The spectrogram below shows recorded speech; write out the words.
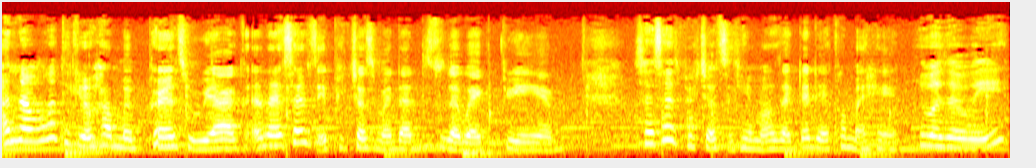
And I'm not thinking of how my parents would react. And I sent a picture to my dad. This was like, like 3 a.m. So I sent a picture to him. I was like, Daddy, I cut my hair. He was awake.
